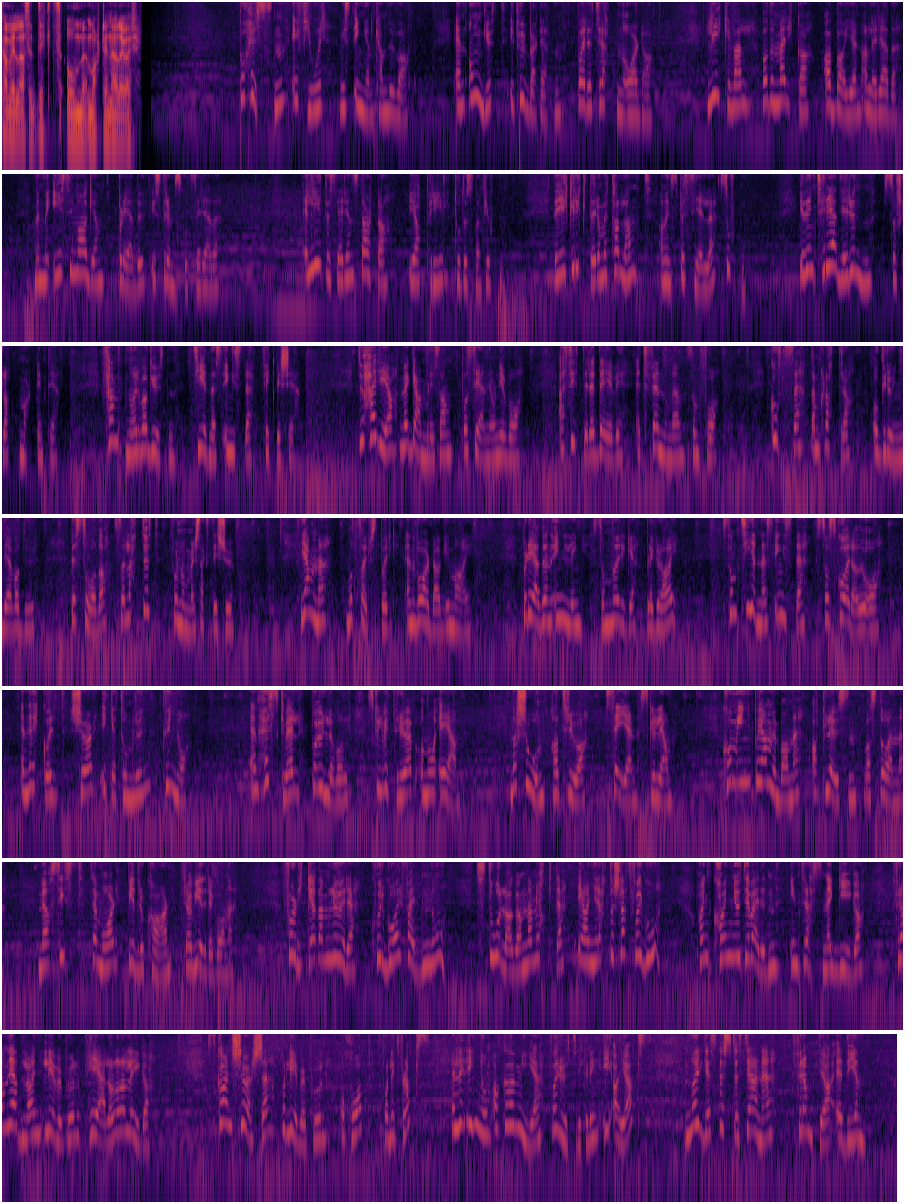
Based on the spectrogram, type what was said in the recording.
Camilla sitt dikt om Martin Ødegaard. På høsten i fjor visste ingen hvem du var. En unggutt i puberteten, bare 13 år da. Likevel var du merka av Bayern allerede. Men med is i magen ble du i Strømsgodset-redet. Eliteserien starta i april 2014. Det gikk rykter om et talent av den spesielle sorten. I den tredje runden så slapp Martin til. 15 år var gutten, tidenes yngste, fikk vi se. Du herja med gamlisene på seniornivå. Jeg sitter i Davy, et fenomen som få. Godset, de klatra, og grunnen det var du. Det så da så lett ut for nummer 67. Hjemme mot Sarpsborg en vårdag i mai. Ble du en yndling som Norge ble glad i? Som tidenes yngste så skåra du òg. En rekord sjøl ikke Tom Lund kunne nå. En høstkveld på Ullevål skulle vi prøve å nå EM. Nasjonen hadde trua. Seieren skulle hjem. Kom inn på hjemmebane, applausen var stående. Med assist til mål bidro karen fra videregående. Folket de lurer, hvor går ferden nå? Storlagene de jakter, er han rett og slett for god? Han kan ut i verden, interessen er giga. Fra Nederland, Liverpool, PL og La Liga. Skal han kjøre seg på Liverpool og håpe på litt flaks? Eller innom Akademiet for utvikling i Ajax? Norges største stjerne, framtida er din.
